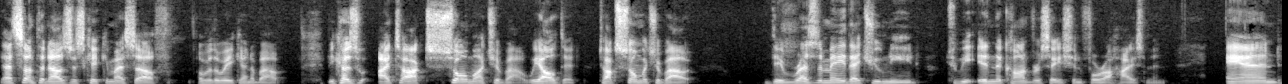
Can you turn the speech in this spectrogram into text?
That's something I was just kicking myself over the weekend about because I talked so much about. We all did talk so much about the resume that you need to be in the conversation for a Heisman, and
